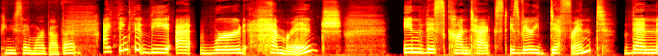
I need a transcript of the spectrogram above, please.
Can you say more about that? I think that the uh, word hemorrhage in this context is very different than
